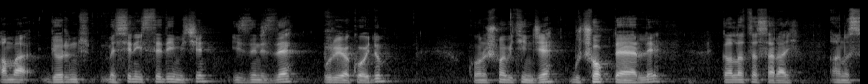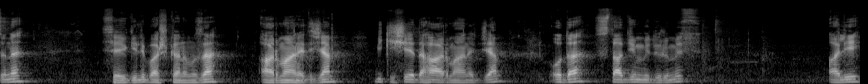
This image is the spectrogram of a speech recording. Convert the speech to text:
Ama görünmesini istediğim için izninizle buraya koydum. Konuşma bitince bu çok değerli Galatasaray anısını sevgili başkanımıza armağan edeceğim. Bir kişiye daha armağan edeceğim. O da stadyum müdürümüz Ali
